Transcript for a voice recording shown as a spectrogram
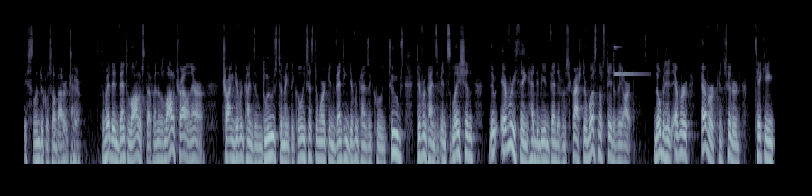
a, cylindrical cell battery pack. Yeah. So we had to invent a lot of stuff, and there was a lot of trial and error. Trying different kinds of glues to make the cooling system work, inventing different kinds of cooling tubes, different kinds of insulation. Everything had to be invented from scratch. There was no state of the art. Nobody had ever, ever considered taking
